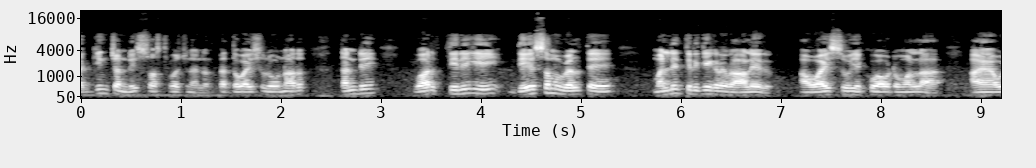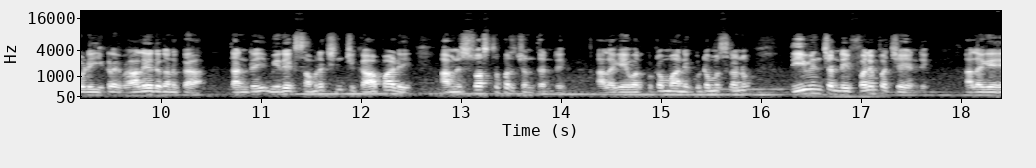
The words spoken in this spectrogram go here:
తగ్గించండి స్వస్థపరిచిన పెద్ద వయసులో ఉన్నారు. తండ్రి వారు తిరిగి దేశము వెళ్తే మళ్ళీ తిరిగి ఇక్కడికి రాలేదు. ఆ వయసు ఎక్కువ అవటం వల్ల ఆవిడ ఇక్కడికి రాలేదు కనుక తండ్రి మీరే సంరక్షించి కాపాడి ఆమెను స్వస్థపరచండి తండ్రి. అలాగే వారి కుటుంబాన్ని కుటుంబస్తులను దీవించండి ఫలింప చేయండి అలాగే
